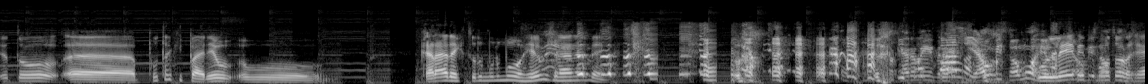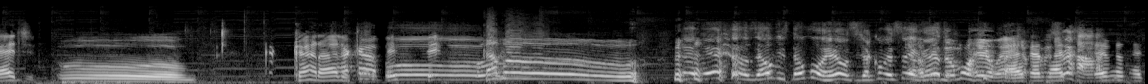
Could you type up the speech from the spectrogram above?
Eu tô. ah, puta que pariu. O. Caralho, é que todo mundo morreu já, né, velho? Quero lembrar que Elvis não morreu. O Leme do Motorhead. O. Caralho. Acabou! Acabou! Meu Deus, Elvis não morreu, você já começou Elvis errando. não morreu, é, já começou errado. É verdade.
